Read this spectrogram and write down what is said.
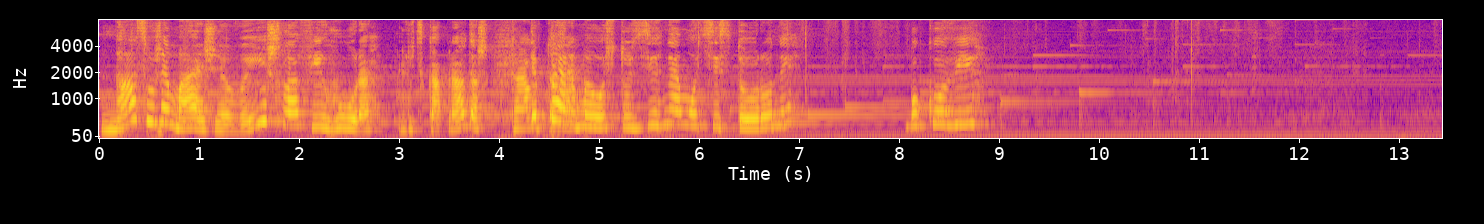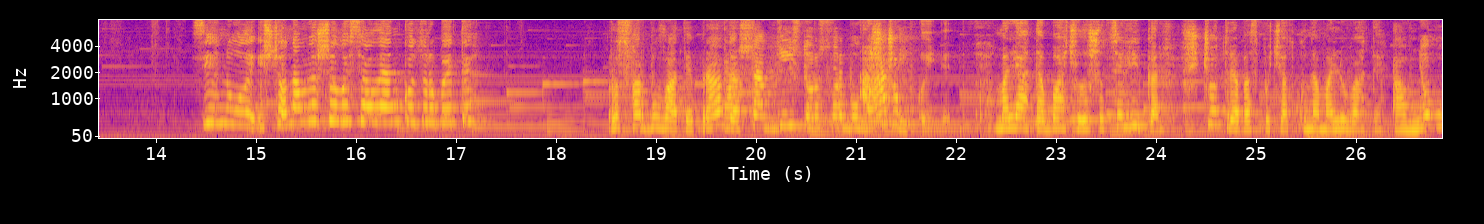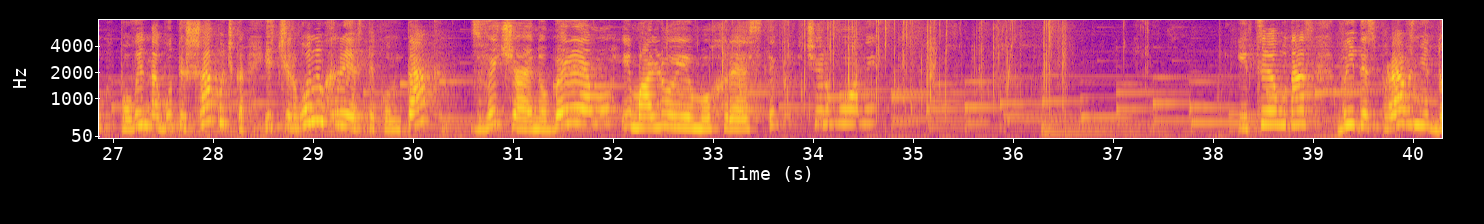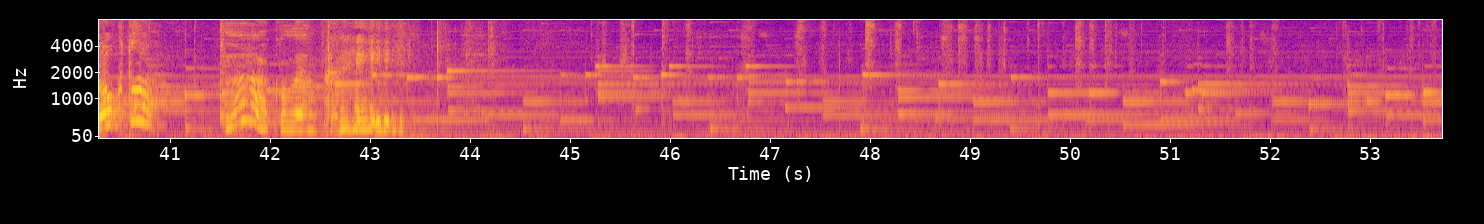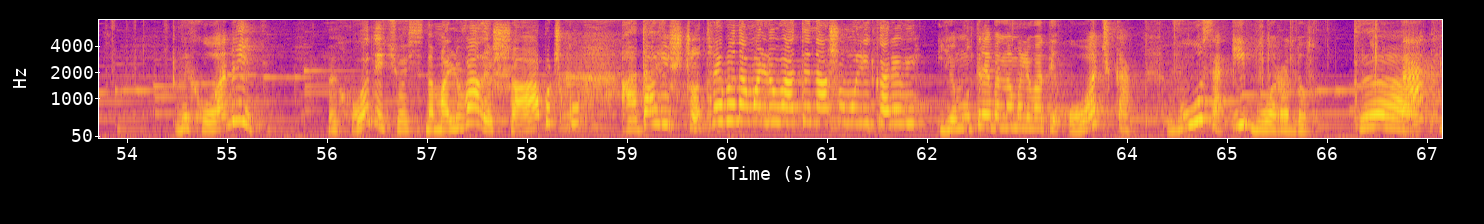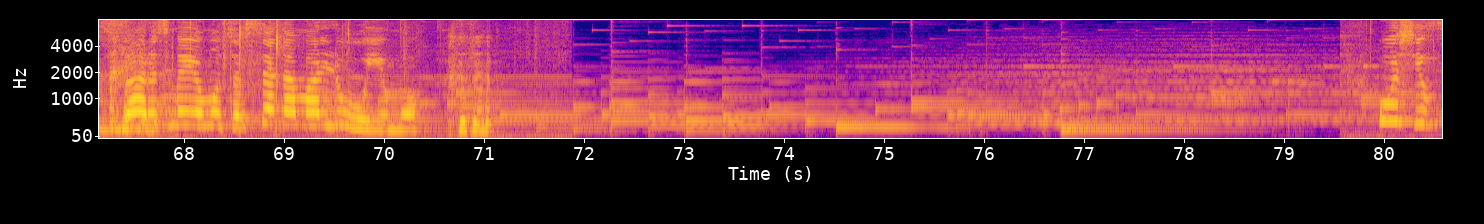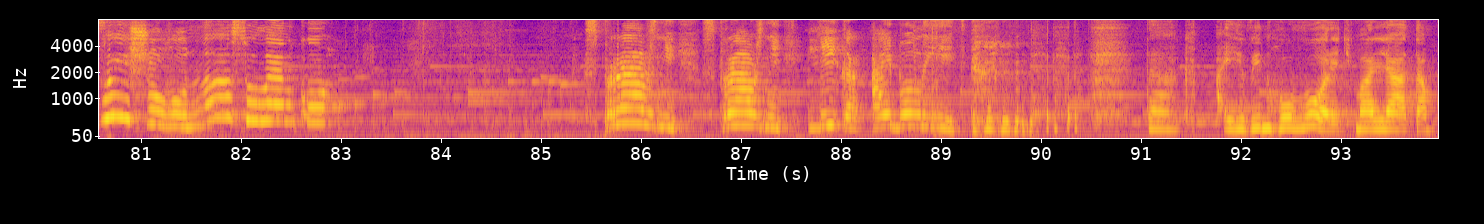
Нас уже майже вийшла фігура людська, правда ж? Так, Тепер так. ми ось тут зігнемо ці сторони бокові. Зігнули. І що нам лишилося, Оленко, зробити? Розфарбувати, правда Так, так, дійсно А розфарбувати. щоб малята бачили, що це лікар, що треба спочатку намалювати? А в нього повинна бути шапочка із червоним хрестиком, так? Звичайно, беремо і малюємо хрестик червоний. І це у нас вийде справжній доктор. Так, Оленко. Виходить? Виходить, ось намалювали шапочку. А далі що треба намалювати нашому лікареві? Йому треба намалювати очка, вуса і бороду. Так, Так? зараз ми йому це все намалюємо. Ось і вийшов у нас, Оленко. Справжній, справжній лікар Айболить. Так, а він говорить малятам.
